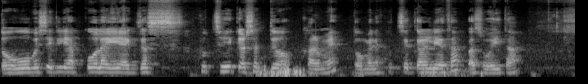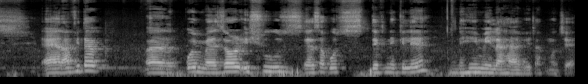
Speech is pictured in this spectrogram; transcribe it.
तो वो बेसिकली आपको लाइक एडजस्ट खुद से ही कर सकते हो घर में तो मैंने खुद से कर लिया था, बस वही था। एंड अभी तक कोई मेजर इश्यूज़ ऐसा कुछ देखने के लिए नहीं मिला है अभी तक मुझे।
